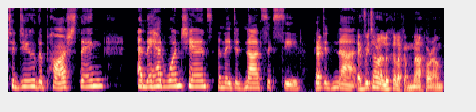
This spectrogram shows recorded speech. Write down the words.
to do the posh thing, and they had one chance and they did not succeed. They did not. Every time I look at like a map around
